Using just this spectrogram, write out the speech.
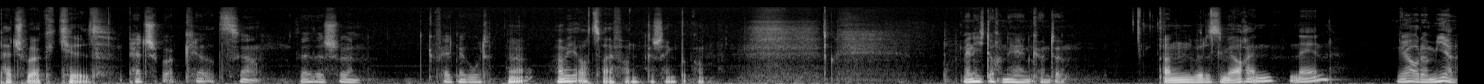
Patchwork Kilt. Patchwork Kilts, ja. Sehr, sehr schön. Gefällt mir gut. Ja, habe ich auch zwei von geschenkt bekommen. Wenn ich doch nähen könnte. Dann würdest du mir auch einen nähen? Ja, oder mir.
